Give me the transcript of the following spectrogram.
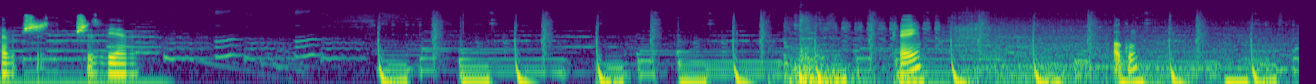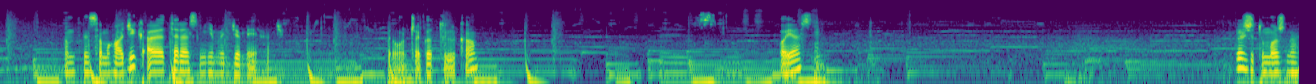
Ten przy, przyzwiemy. Okej. Okay. Ogu. Mam ten samochodzik, ale teraz nie będziemy jechać. Wyłączę go tylko. Pojazd. Ale że tu można.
